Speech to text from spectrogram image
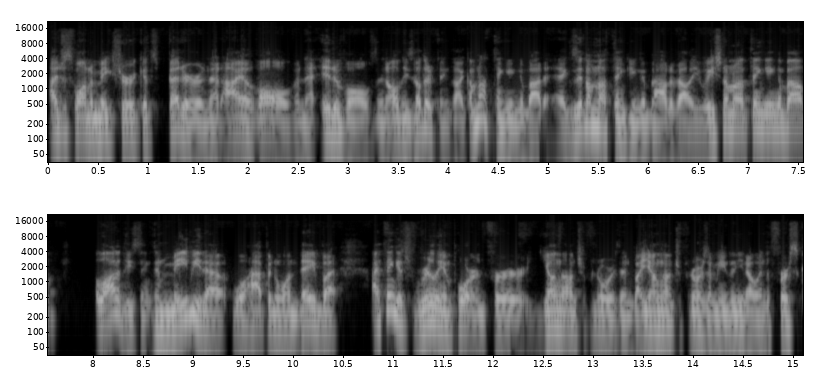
I just want to make sure it gets better and that I evolve and that it evolves and all these other things. Like I'm not thinking about an exit. I'm not thinking about evaluation. I'm not thinking about a lot of these things. And maybe that will happen one day. But I think it's really important for young entrepreneurs. And by young entrepreneurs, I mean, you know, in the first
